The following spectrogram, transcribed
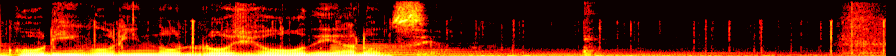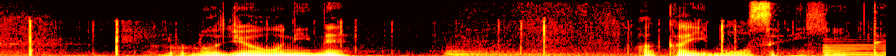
ゴリゴリの路上でやるんですよ。路上にね、赤い毛線引いて、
